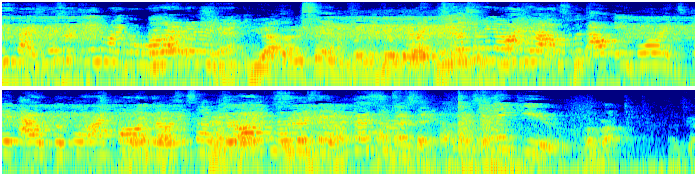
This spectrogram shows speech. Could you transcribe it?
you guys. You guys are in my garage. No, no, no, no. Man, you have to understand we came in here with the right You intention. in my house Get out before I call All right, your all right. Yeah, your officers Okay. and Have a nice day. Have a nice day. Thank you. No problem. Let's go.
